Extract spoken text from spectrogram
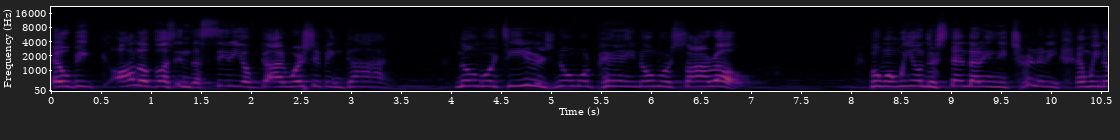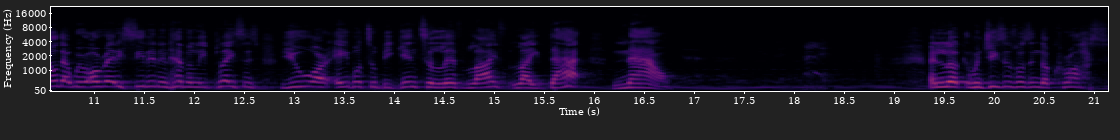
It will be all of us in the city of God worshiping God. No more tears, no more pain, no more sorrow. But when we understand that in eternity and we know that we're already seated in heavenly places, you are able to begin to live life like that now. And look, when Jesus was in the cross,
